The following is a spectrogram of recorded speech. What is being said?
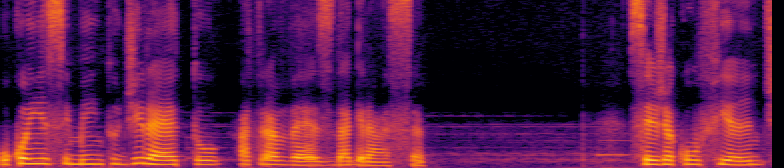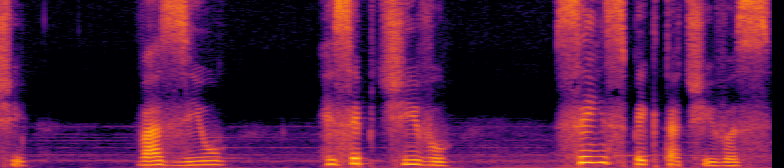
o conhecimento direto através da graça. Seja confiante, vazio, receptivo, sem expectativas.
